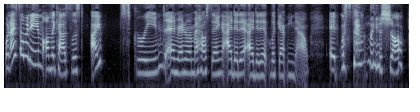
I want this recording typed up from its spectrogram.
When I saw my name on the cast list, I screamed and ran around my house saying, I did it, I did it, look at me now. It was definitely a shock.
